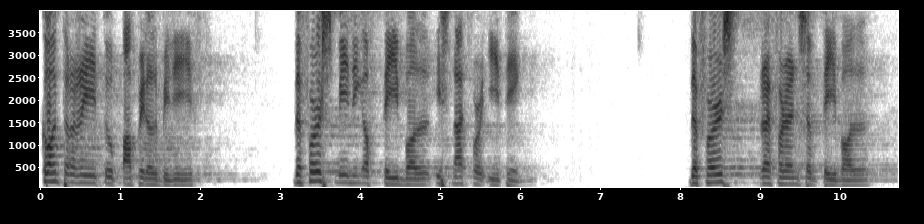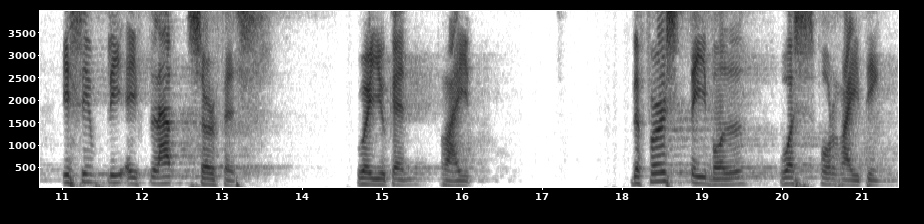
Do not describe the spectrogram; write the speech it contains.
Contrary to popular belief, the first meaning of table is not for eating. The first reference of table is simply a flat surface where you can write. The first table was for writing.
